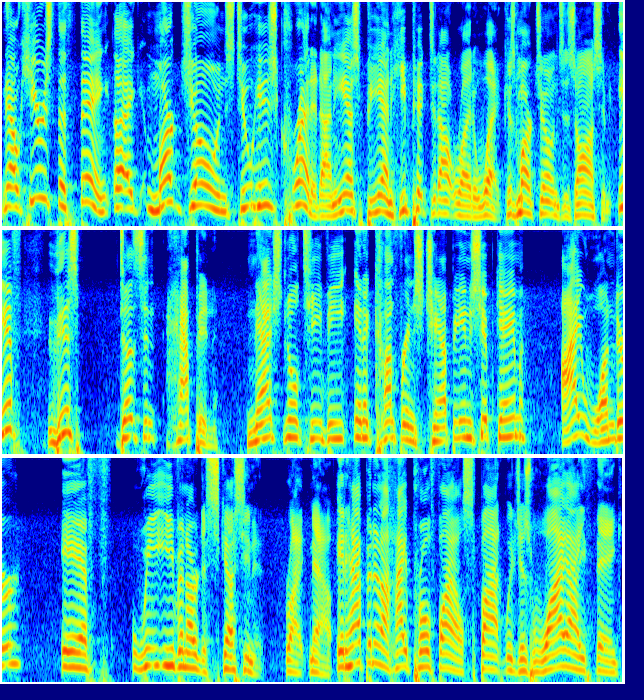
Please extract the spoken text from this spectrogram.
now here's the thing. Like Mark Jones, to his credit on ESPN, he picked it out right away because Mark Jones is awesome. If this doesn't happen national TV in a conference championship game, I wonder if we even are discussing it right now. It happened in a high profile spot, which is why I think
